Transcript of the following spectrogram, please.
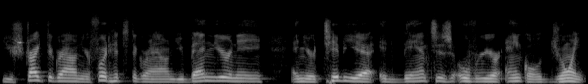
You strike the ground, your foot hits the ground, you bend your knee, and your tibia advances over your ankle joint.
